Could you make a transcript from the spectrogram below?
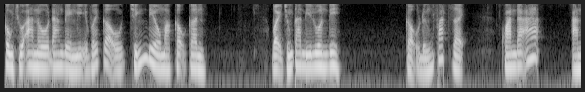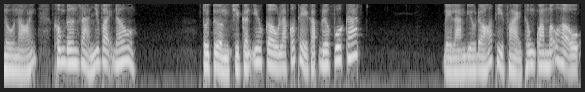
công chúa Ano đang đề nghị với cậu chính điều mà cậu cần. Vậy chúng ta đi luôn đi. Cậu đứng phát dậy. Khoan đã, Ano nói, không đơn giản như vậy đâu. Tôi tưởng chỉ cần yêu cầu là có thể gặp được vua cát. Để làm điều đó thì phải thông qua mẫu hậu.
